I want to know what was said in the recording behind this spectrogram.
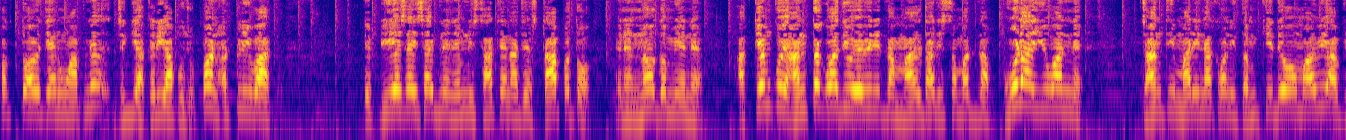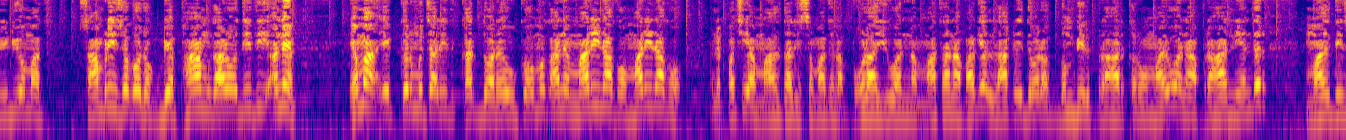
પકતો આવે ત્યારે હું આપને જગ્યા કરી આપું છું. પણ આટલી વાત એ પીએસઆઈ સાહેબને એમની સાથેના જે સ્ટાફ હતો એને ન ગમી અને આ કેમ કોઈ આતંકવાદીઓ એવી રીતના માલધારી સમાજના ભોળા યુવાનને જાનથી મારી નાખવાની ધમકી દેવામાં આવી? આ વિડીયોમાં સાંભળી શકો છો બે ફામ ગાળો દીધી અને એમાં એક કર્મચારી દ્વારા એવું કહો કે આને મારી નાખો મારી નાખો. અને પછી આ માલધારી સમાજના ભોળા યુવાનના માથાના ભાગે લાકડી દ્વારા ગંભીર પ્રહાર કરવામાં આવ્યો અને આ પ્રહારની અંદર માલધી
